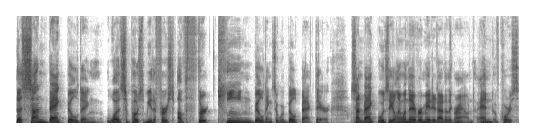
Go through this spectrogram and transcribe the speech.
The Sun Bank building was supposed to be the first of 13 buildings that were built back there. Sun Bank was the only one that ever made it out of the ground. And of course,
